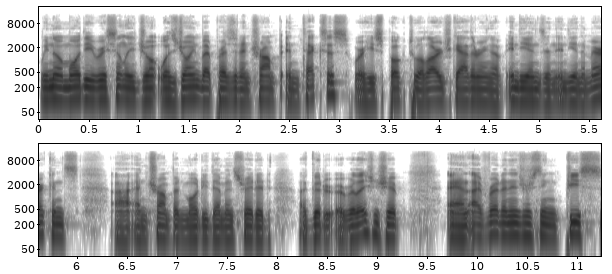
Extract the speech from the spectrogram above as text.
We know Modi recently jo- was joined by President Trump in Texas, where he spoke to a large gathering of Indians and Indian Americans. Uh, and Trump and Modi demonstrated a good relationship. And I've read an interesting piece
